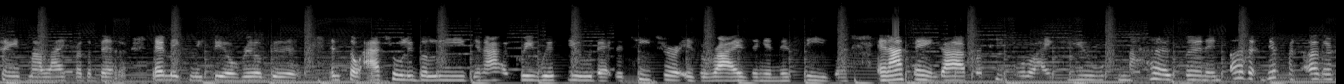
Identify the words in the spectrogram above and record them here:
change my life for the better. That makes me feel real good. And so I truly believe and I agree with you that the teacher is rising in this season. And I thank God for people like you, my husband, and other different other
